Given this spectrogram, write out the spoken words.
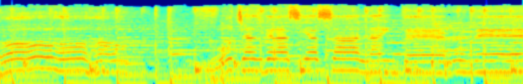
oh, oh. Muchas gracias a la internet.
